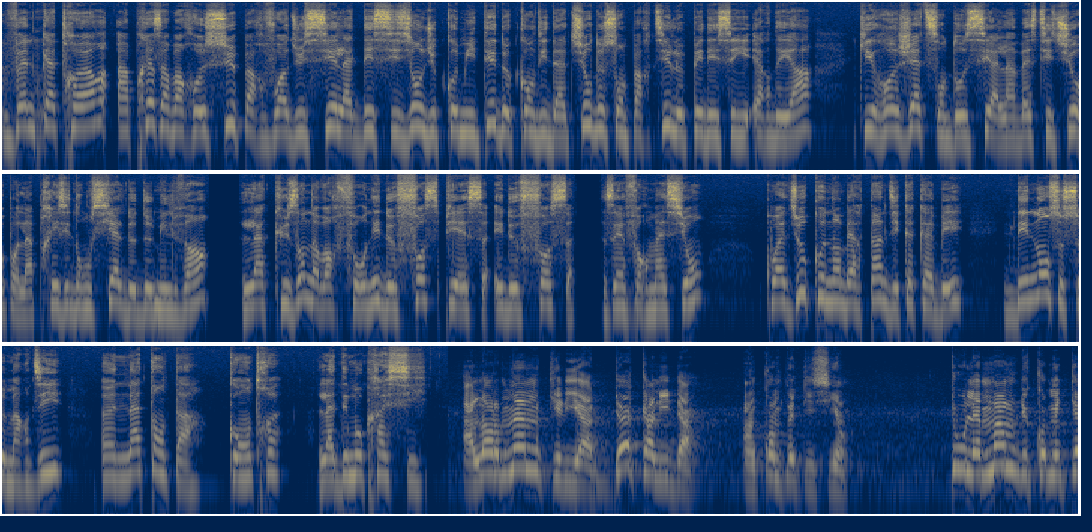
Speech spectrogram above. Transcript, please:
24 heures après avoir reçu par voie du ciel la décision du comité de candidature de son parti, le PDCI-RDA, qui rejette son dossier à l'investiture pour la présidentielle de 2020, l'accusant d'avoir fourni de fausses pièces et de fausses informations, Quadio Conambertin dit Kakabé dénonce ce mardi un attentat contre la démocratie. Alors même qu'il y a deux candidats en compétition, tous les membres du comité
